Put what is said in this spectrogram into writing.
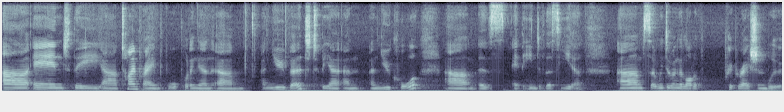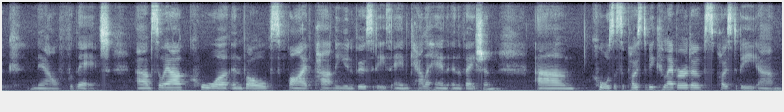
Uh, and the uh, time frame for putting in um, a new bid to be a, a, a new core um, is at the end of this year. Um, so we're doing a lot of preparation work now for that. Um, so our core involves five partner universities and Callaghan Innovation. Um, cores are supposed to be collaborative, supposed to be um,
